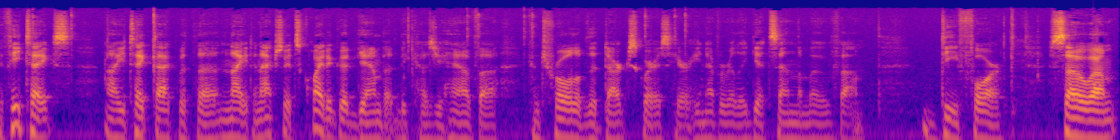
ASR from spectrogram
If he takes, uh, you take back with the knight, and actually it's quite a good gambit because you have uh, control of the dark squares here. He never really gets in the move um, d4. So um,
